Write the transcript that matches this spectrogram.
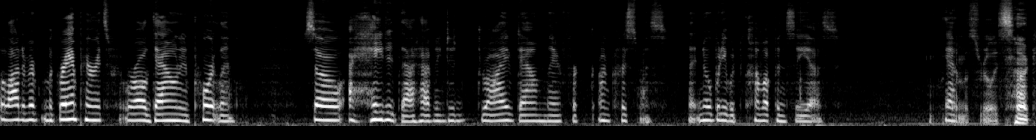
a lot of my grandparents were all down in Portland. So I hated that having to drive down there for on Christmas. That nobody would come up and see us. Yeah. That must really suck.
